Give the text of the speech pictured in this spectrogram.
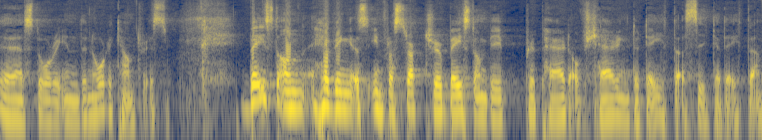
uh, story in the Nordic countries. Based on having an infrastructure, based on being prepared of sharing the data, Zika data.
